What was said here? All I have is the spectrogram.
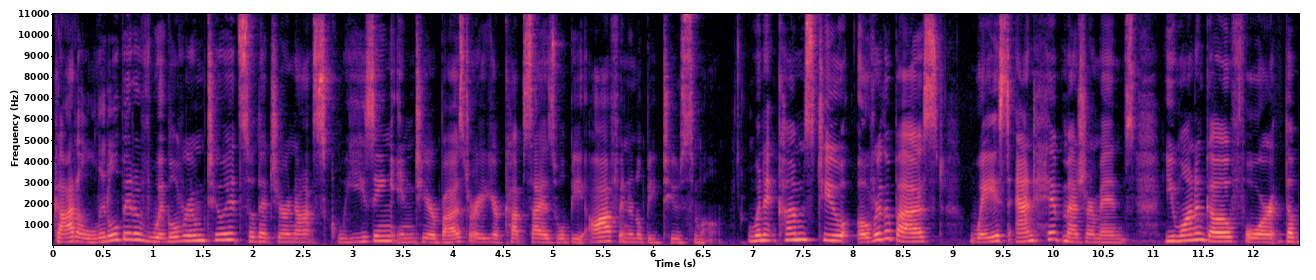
got a little bit of wiggle room to it so that you're not squeezing into your bust or your cup size will be off and it'll be too small. When it comes to over the bust, waist, and hip measurements, you want to go for the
